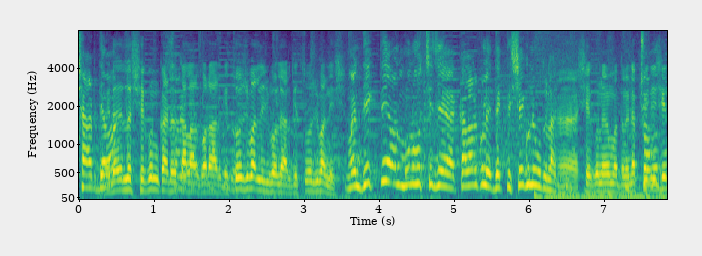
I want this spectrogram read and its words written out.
শার্ট দেওয়া। এটা হলো সেগুন কাঠের কালার করা আর কি চোজবালিশ বলে আর কি মানে দেখতে মনে হচ্ছে যে কালার করলে দেখতে সেগুনের মতো লাগবে। হ্যাঁ সেগুনের মতন। এটা। ফিনিশিং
